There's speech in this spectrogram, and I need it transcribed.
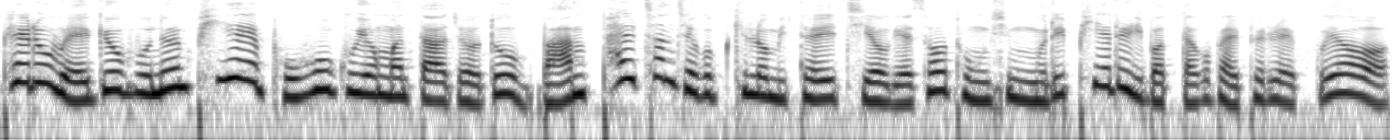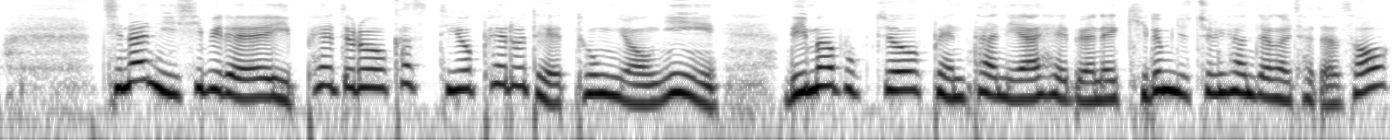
페루 외교부는 피해 보호 구역만 따져도 18,000제곱킬로미터의 지역에서 동식물이 피해를 입었다고 발표를 했고요. 지난 20일에 이 페드로 카스티요 페루 대통령이 리마 북쪽 벤타니아 해변의 기름 유출 현장을 찾아서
